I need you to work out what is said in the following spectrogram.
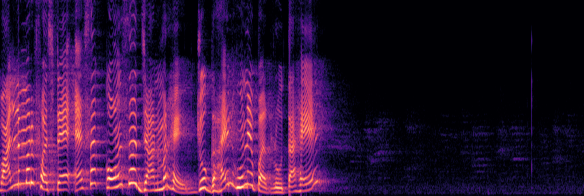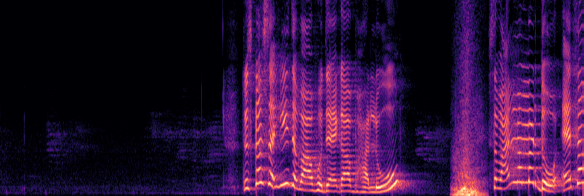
सवाल नंबर फ़र्स्ट है, ऐसा कौन सा जानवर है जो घायल होने पर रोता है? तो इसका सही जवाब हो जाएगा भालू। सवाल नंबर दो, ऐसा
